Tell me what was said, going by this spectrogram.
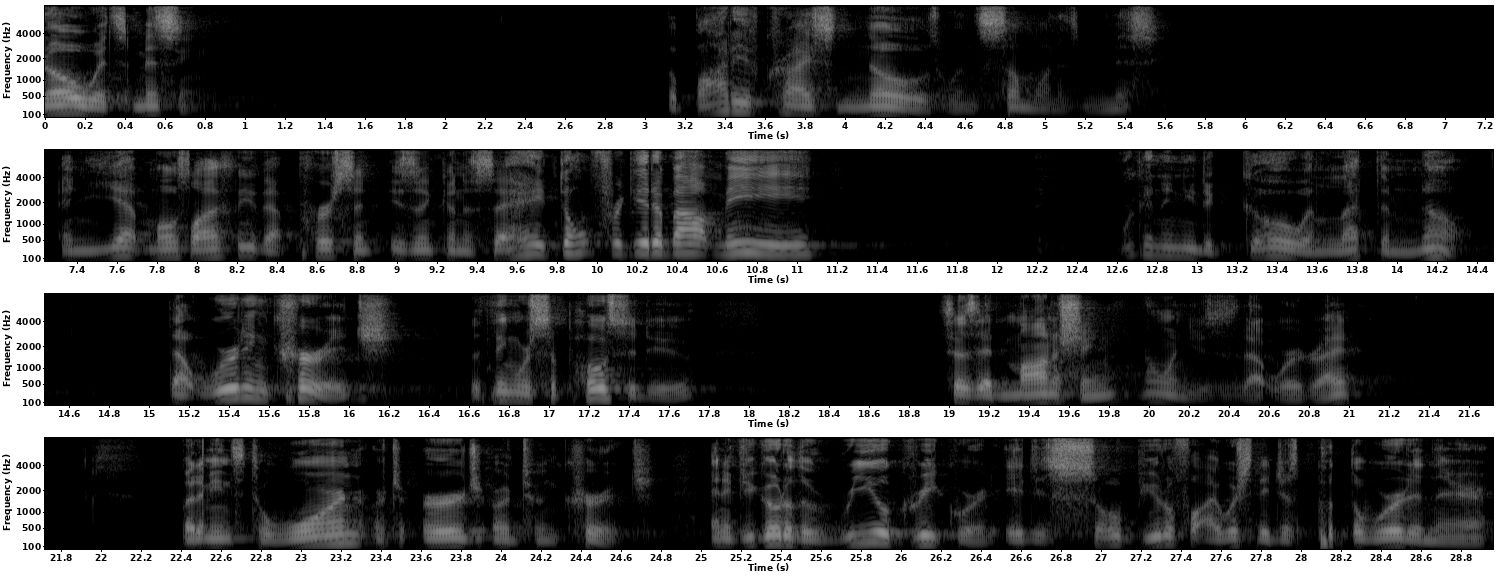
know it's missing. The body of Christ knows when someone is. And yet, most likely, that person isn't going to say, hey, don't forget about me. We're going to need to go and let them know. That word encourage, the thing we're supposed to do, says admonishing. No one uses that word, right? But it means to warn or to urge or to encourage. And if you go to the real Greek word, it is so beautiful. I wish they just put the word in there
